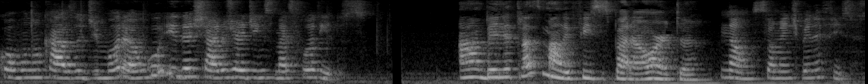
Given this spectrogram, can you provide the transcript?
como no caso de morango, e deixar os jardins mais floridos. A abelha traz malefícios para a horta? Não, somente benefícios.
